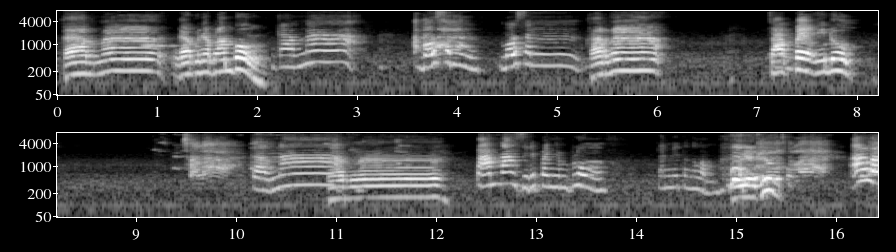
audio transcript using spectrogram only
Karena nggak punya pelampung. Karena bosen, bosen Karena capek hidup. Salah. karena Karena panas jadi pengen nyemplung. Kan dia tenggelam. iya juga. Salah. Apa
